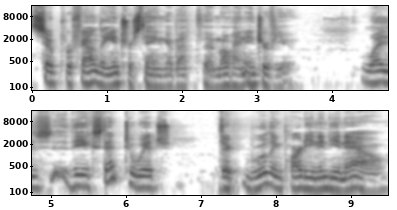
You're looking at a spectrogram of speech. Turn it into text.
so profoundly interesting about the Mohan interview was the extent to which the ruling party in India now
